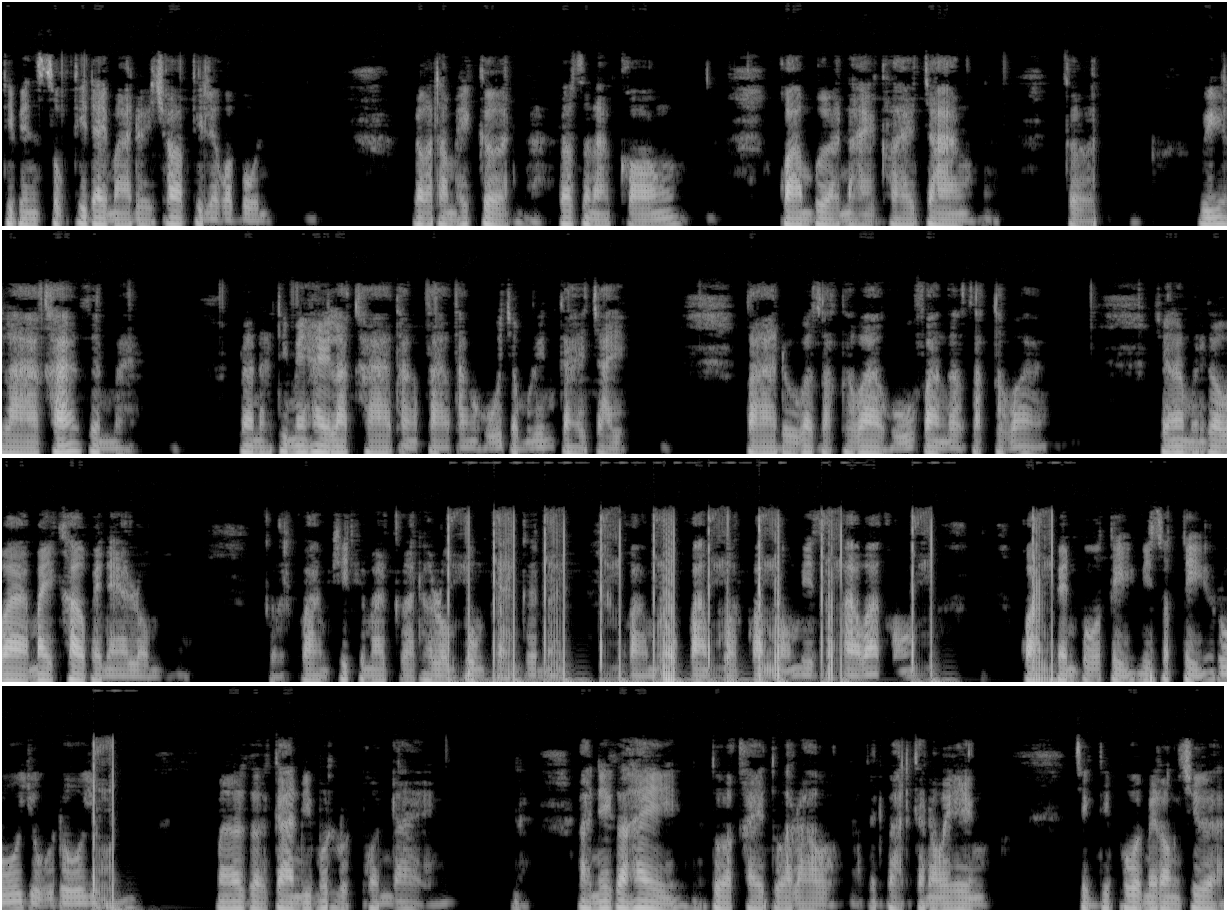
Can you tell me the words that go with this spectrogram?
ที่เป็นสุขที่ได้มาโดยชอบที่เรียกว่าบุญ แล้วก็ทำให้เกิดลักษณะของความเบื่อหน่ายคลายจาง เกิดวิลาคะขึ้นมาแล้วนะที่ไม่ให้ราคาทางตาทางหูจมูกลิ้นกายใจ ตาดูก็สักทว่าหูฟังก็สักทว่าฉะนั้นเหมือนกับว่าไม่เข้าไปในอารมณ์ เกิดความคิดขึ้นมาเกิดอารมณ์ปรุงแต่งขึ้นมาความโลภความโกรธความหลงมีสภาวะของ ความเป็นปกติมีสติรู้อยู่ดูอยู่มันก็เกิดการวิมุตติหลุดพ้นได้ อันนี้ก็ให้ตัวใครตัวเราเป็นบาตกันเอาเองสิ่งที่พูดไม่ต้องเชื่อ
